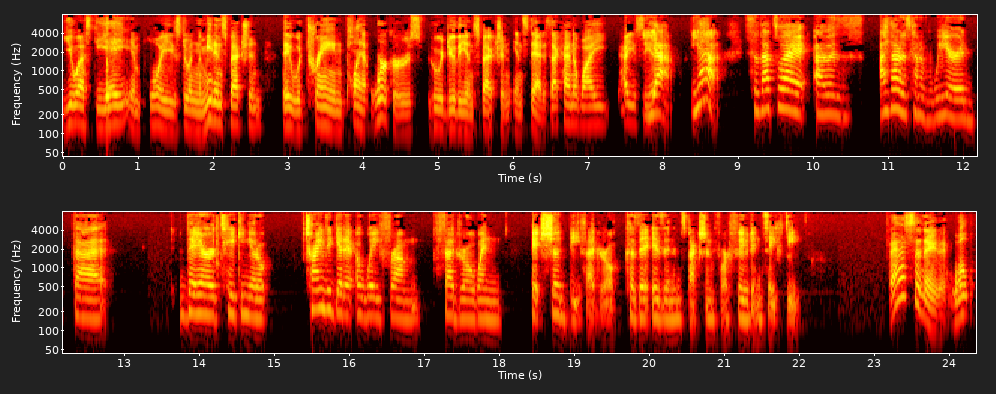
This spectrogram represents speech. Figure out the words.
USDA employees doing the meat inspection, they would train plant workers who would do the inspection instead. Is that kind of why how you see it? Yeah. Yeah. So that's why I was I thought it was kind of weird that they are taking it, trying to get it away from federal when it should be federal because it is an inspection for food and safety. Fascinating. Well,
